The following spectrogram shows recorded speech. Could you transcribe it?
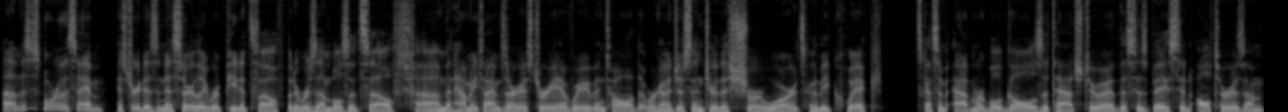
Um, this is more of the same. History doesn't necessarily repeat itself, but it resembles itself. Um, and how many times in our history have we been told that we're going to just enter this short war? It's going to be quick. It's got some admirable goals attached to it. This is based in altruism.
